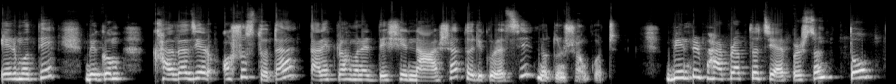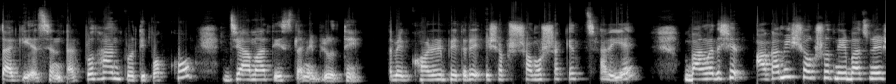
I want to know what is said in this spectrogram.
এর মধ্যে বেগম খালেদা জিয়ার অসুস্থতা তারেক রহমানের দেশে না আসা তৈরি করেছে নতুন সংকট। বিএনপির ভারপ্রাপ্ত চেয়ারপারসন তোপ তাগিয়েছেন তার প্রধান প্রতিপক্ষ জামাত ইসলামের বিরুদ্ধে। তবে ঘরের ভেতরে এসব সমস্যাকে ছাড়িয়ে বাংলাদেশের আগামী সংসদ নির্বাচনের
